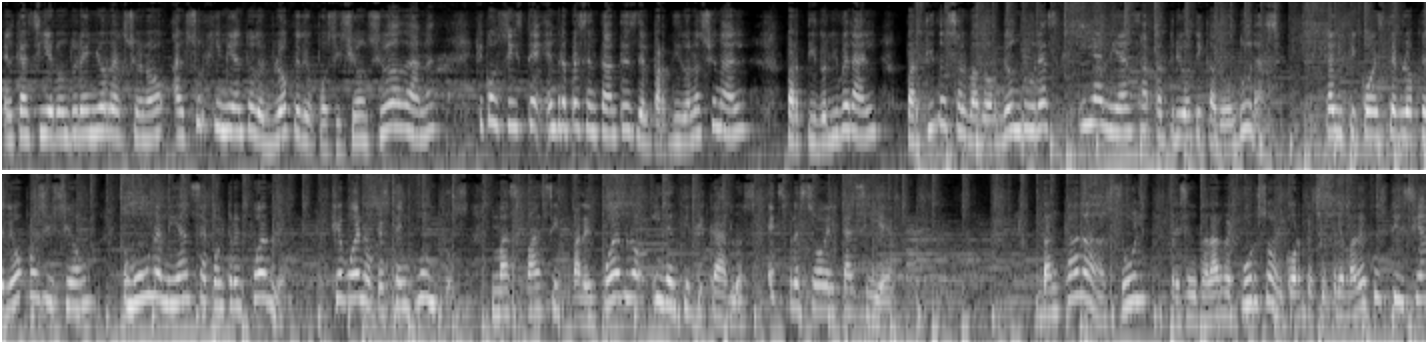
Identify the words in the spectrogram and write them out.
el canciller hondureño reaccionó al surgimiento del bloque de oposición ciudadana, que consiste en representantes del Partido Nacional, Partido Liberal, Partido Salvador de Honduras y Alianza Patriótica de Honduras. Calificó este bloque de oposición como una alianza contra el pueblo. Qué bueno que estén juntos, más fácil para el pueblo identificarlos, expresó el canciller. Bancada Azul presentará recurso en Corte Suprema de Justicia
